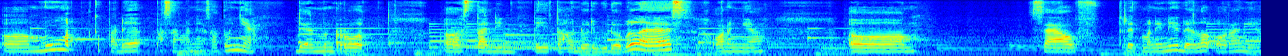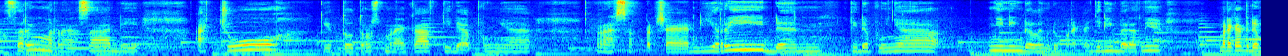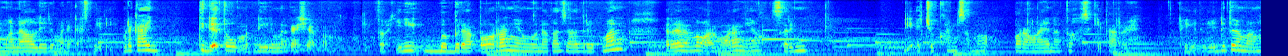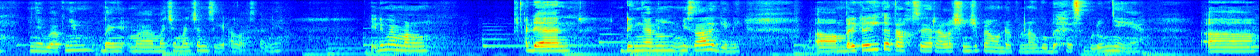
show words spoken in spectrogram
uh, mumet kepada pasangan yang satunya. Dan menurut uh, studi di tahun 2012 orang yang um, self treatment ini adalah orang yang sering merasa diacuh gitu. Terus mereka tidak punya rasa percaya diri dan tidak punya meaning dalam hidup mereka. Jadi ibaratnya mereka tidak mengenal diri mereka sendiri. Mereka tidak tahu diri mereka siapa gitu. Jadi beberapa orang yang menggunakan self treatment adalah memang orang-orang yang sering diacukan sama orang lain atau sekitarnya. Kayak gitu. Jadi itu memang penyebabnya banyak macam-macam sih alasannya jadi memang dan dengan misalnya gini um, balik lagi ke toxic relationship yang udah pernah gue bahas sebelumnya ya. Uh,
